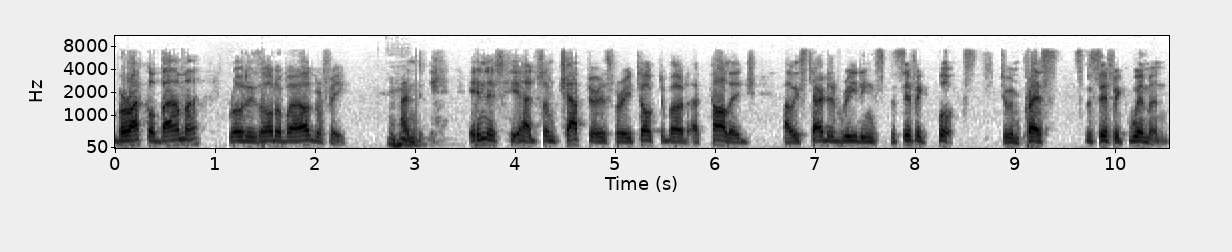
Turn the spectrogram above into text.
Barack Obama wrote his autobiography? Mm-hmm. And in it, he had some chapters where he talked about at college how he started reading specific books to impress specific women.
